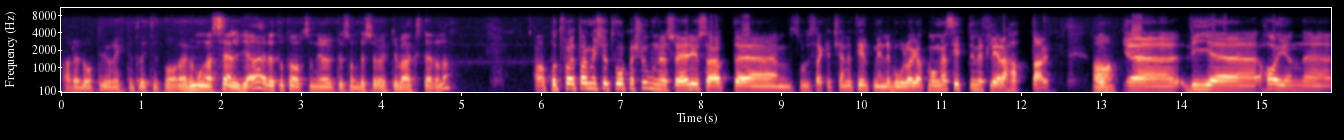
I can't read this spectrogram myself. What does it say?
ja det låter ju riktigt, riktigt bra. Hur många säljare är det totalt som ni har ute som besöker verkstäderna? Ja, på ett företag med 22 personer så är det ju så att, eh, som du säkert känner till på mindre bolag, att många sitter med flera hattar. Ja. Och, eh, vi eh, har ju en eh,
